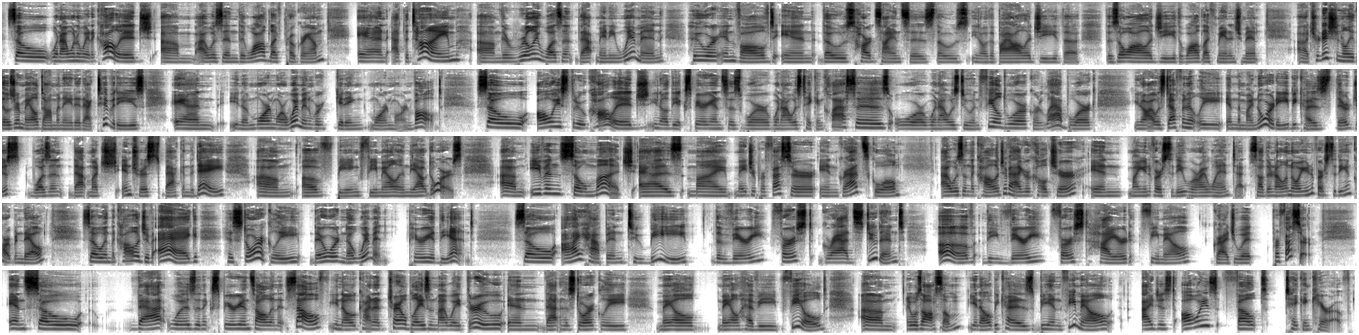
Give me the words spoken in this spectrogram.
So when I went away to college, um, I was in the wildlife program. And at the time, um, there really wasn't that many women who were involved in those hard sciences, those, you know, the biology, the, the zoology, the wildlife management. Uh, traditionally, those are male dominated activities. And, you know, more and more women were getting more and more involved. So, always through college, you know, the experiences were when I was taking classes or when I was doing field work or lab work, you know, I was definitely in the minority because there just wasn't that much interest back in the day um, of being female in the outdoors. Um, even so much as my major professor in grad school I was in the College of Agriculture in my university where I went at Southern Illinois University in Carbondale. So in the College of Ag, historically, there were no women, period, the end. So I happened to be the very first grad student of the very first hired female graduate professor. And so that was an experience all in itself, you know, kind of trailblazing my way through in that historically male male heavy field. Um, it was awesome, you know, because being female, I just always felt taken care of.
